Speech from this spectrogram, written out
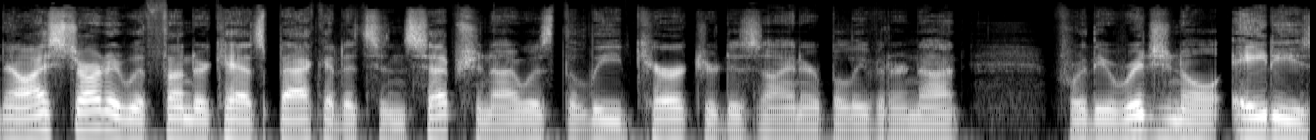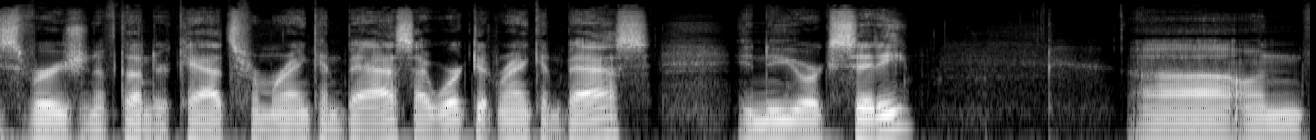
Now, I started with Thundercats back at its inception. I was the lead character designer, believe it or not, for the original 80s version of Thundercats from Rankin Bass. I worked at Rankin Bass in New York City uh, on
